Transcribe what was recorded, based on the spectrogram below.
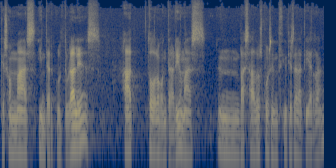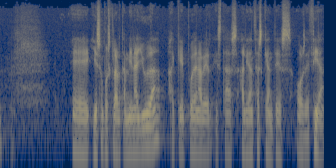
que son más interculturales a todo lo contrario, más mm, basados pues, en ciencias de la Tierra. Eh, y eso, pues claro, también ayuda a que puedan haber estas alianzas que antes os decía.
